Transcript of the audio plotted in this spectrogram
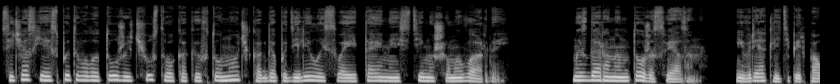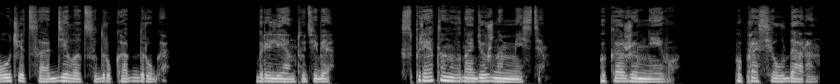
Сейчас я испытывала то же чувство, как и в ту ночь, когда поделилась своей тайной с Тимошем и Вардой. Мы с Дараном тоже связаны, и вряд ли теперь получится отделаться друг от друга. Бриллиант у тебя. Спрятан в надежном месте. Покажи мне его, попросил Даран.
